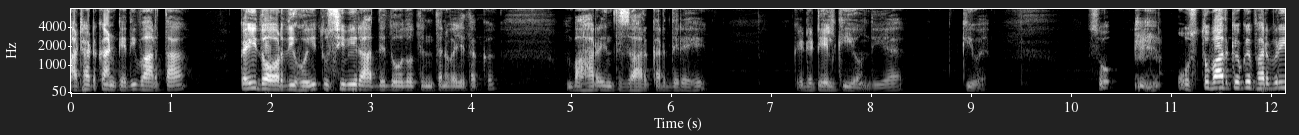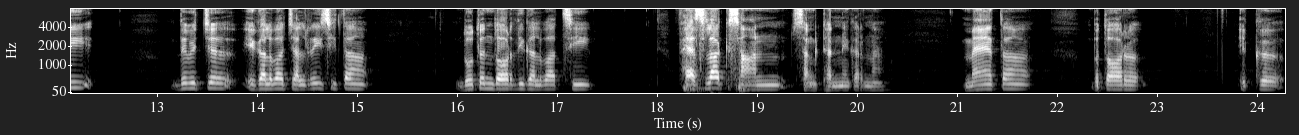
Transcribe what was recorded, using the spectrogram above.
8-8 ਘੰਟੇ ਦੀ ਵਾਰਤਾ ਕਈ ਦੌਰ ਦੀ ਹੋਈ। ਤੁਸੀਂ ਵੀ ਰਾਤ ਦੇ 2-2 3-3 ਵਜੇ ਤੱਕ ਬਾਹਰ ਇੰਤਜ਼ਾਰ ਕਰਦੇ ਰਹੇ ਕਿ ਡਿਟੇਲ ਕੀ ਆਉਂਦੀ ਹੈ, ਕੀ ਹੋਇਆ। ਸੋ ਉਸ ਤੋਂ ਬਾਅਦ ਕਿਉਂਕਿ ਫਰਵਰੀ ਦੇ ਵਿੱਚ ਇਹ ਗੱਲਬਾਤ ਚੱਲ ਰਹੀ ਸੀ ਤਾਂ ਦੋ ਤਿੰਨ ਦੌਰ ਦੀ ਗੱਲਬਾਤ ਸੀ। ਫੈਸਲਾ ਕਿਸਾਨ ਸੰਗਠਨ ਨੇ ਕਰਨਾ। ਮੈਂ ਤਾਂ ਬਤੌਰ ਇੱਕ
